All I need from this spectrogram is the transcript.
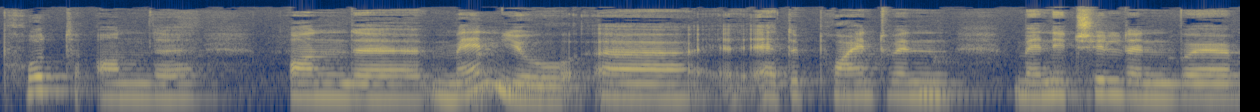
put on the on the menu uh, at the point when many children were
